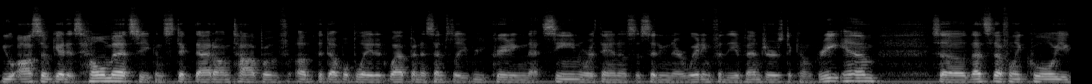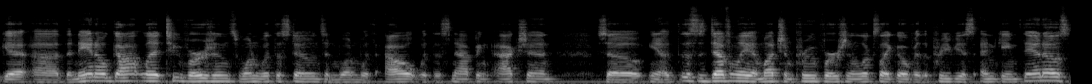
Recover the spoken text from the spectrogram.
You also get his helmet, so you can stick that on top of, of the double bladed weapon, essentially recreating that scene where Thanos is sitting there waiting for the Avengers to come greet him. So that's definitely cool. You get uh, the Nano Gauntlet, two versions, one with the stones and one without, with the snapping action. So, you know, this is definitely a much improved version, it looks like, over the previous Endgame Thanos.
